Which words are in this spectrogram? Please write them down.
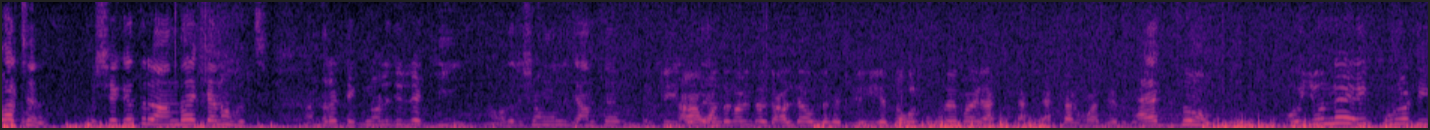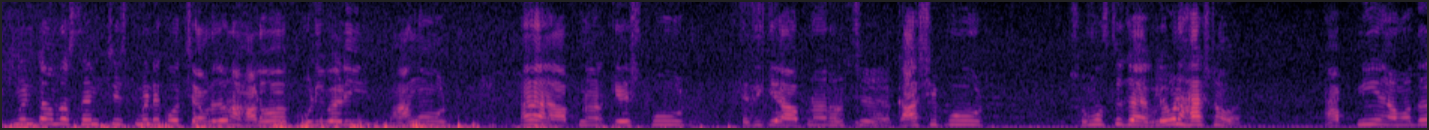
পারছে না। তো সেক্ষেত্রে আন্ধায় কেন হচ্ছে? আন্ধার টেকনোলজিটা কি? আমাদের সম্বন্ধে জানতে হবে একটু হ্যাঁ আমি তো জাল জাল দেখেছি এর ডবল পুকুরে প্রায় এক এক- এক মাছ একদম। ওই জন্য এই পুরো ট্রিটমেন্টটা আমরা সেম ট্রিটমেন্টে করছি। আমরা যেমন হাড়োয়া খড়িবাড়ি ভাঙড় হ্যাঁ আপনার কেশপুর এদিকে আপনার হচ্ছে কাশীপুর সমস্ত জায়গাগুলো এবং হাসনাবাদ। আপনি আমাদের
